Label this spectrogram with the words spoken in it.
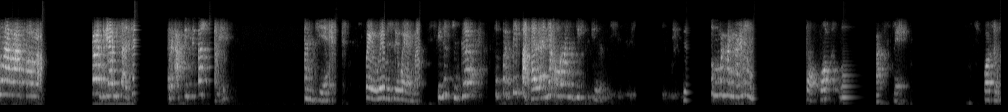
Salah tolak. Diam saja beraktivitas kali. Anjir, PW wena. Ini juga seperti pahalanya orang zikir. Menengahnya pokok. Podo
